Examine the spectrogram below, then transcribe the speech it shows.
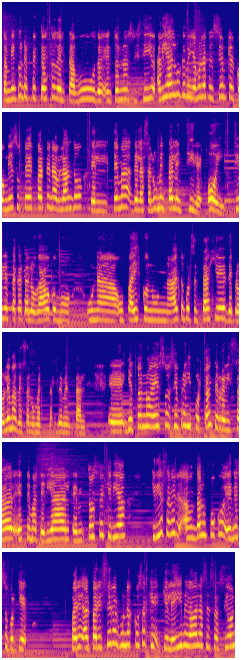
también con respecto a esto del tabú en torno al suicidio, había algo que me llamó la atención, que al comienzo ustedes parten hablando del tema de la salud mental en Chile. Hoy, Chile está catalogado como una, un país con un alto porcentaje de problemas de salud mental. Eh, y en torno a eso siempre es importante revisar este material. Entonces quería, quería saber, ahondar un poco en eso, porque al parecer algunas cosas que, que leí me daba la sensación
